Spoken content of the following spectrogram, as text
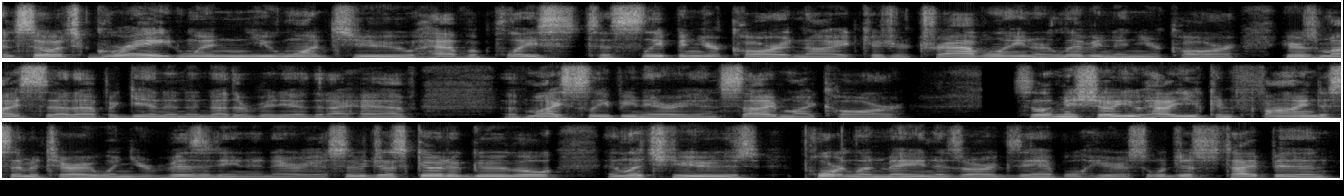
And so it's great when you want to have a place to sleep in your car at night because you're traveling or living in your car. Here's my setup again in another video that I have of my sleeping area inside my car. So let me show you how you can find a cemetery when you're visiting an area. So just go to Google and let's use Portland, Maine as our example here. So we'll just type in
